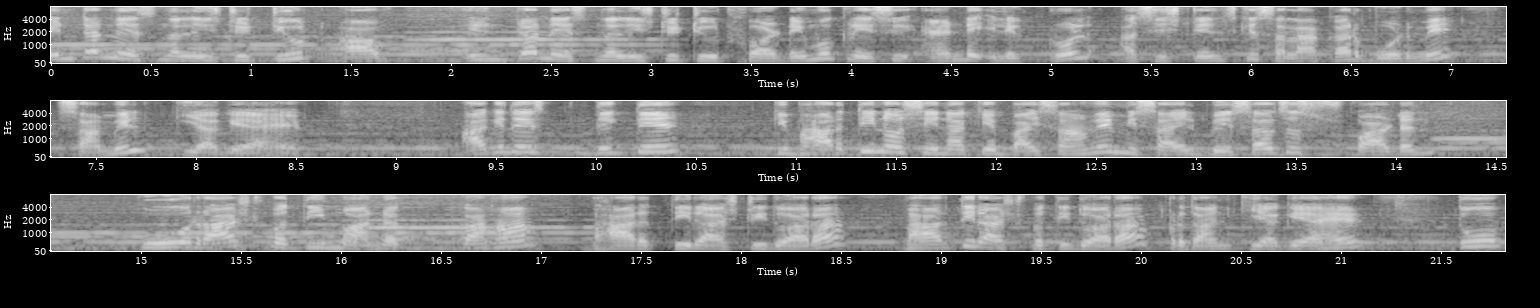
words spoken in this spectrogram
International Institute of International Institute for Democracy and Electoral Assistance के सलाहकार बोर्ड में शामिल किया गया है। आगे देखते हैं कि भारतीय नौसेना के बाईसवें मिसाइल बेसल्स स्क्वाडन को राष्ट्रपति मानक कहाँ भारतीय राष्ट्रीय द्वारा, भारतीय राष्ट्रपति द्वारा प्रदान किया गया है। तो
